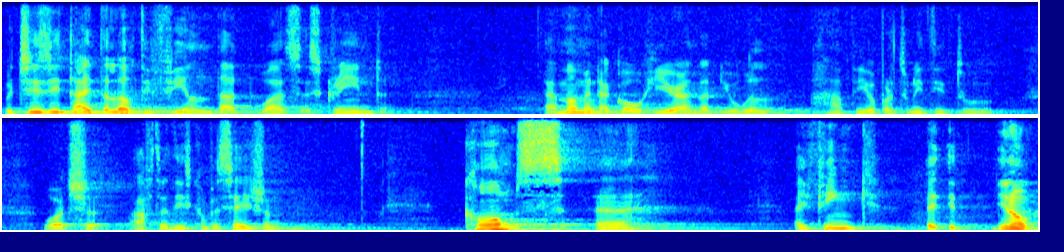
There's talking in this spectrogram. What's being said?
which is the title of the film that was screened a moment ago here and that you will have the opportunity to watch after this conversation, comes, uh, I think, it, it, you know,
